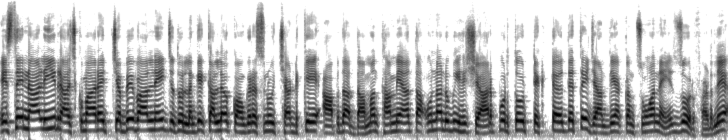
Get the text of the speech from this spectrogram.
ਇਸ ਦੇ ਨਾਲ ਹੀ ਰਾਜਕੁਮਾਰ ਚੱਬੇਵਾਲ ਨੇ ਜਦੋਂ ਲੰਗੇ ਕੱਲ ਕਾਂਗਰਸ ਨੂੰ ਛੱਡ ਕੇ ਆਪ ਦਾ ਦਾਮਨ ਥਾਮਿਆ, ਤਾਂ ਉਹਨਾਂ ਨੂੰ ਵੀ ਹੁਸ਼ਿਆਰਪੁਰ ਤੋਂ ਟਿਕਟ ਦਿੱਤੇ ਜਾਣ ਦੀਆਂ ਕੰਸੂਆਂ ਨੇ ਜ਼ੋਰ ਫੜ ਲਿਆ।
